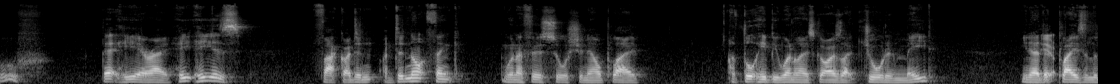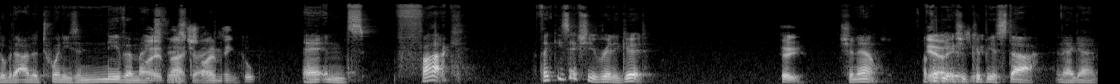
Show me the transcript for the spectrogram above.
Oof. That hair, eh? He he is. Fuck! I didn't. I did not think when I first saw Chanel play. I thought he'd be one of those guys like Jordan Mead, you know, that Yep. plays a little bit of under twenties and never makes Oh, first grade. And fuck, I think he's actually really good. Who? Chanel. I Yeah, think he he actually is, could yeah. be a star in our game.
